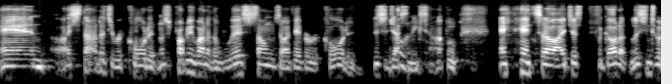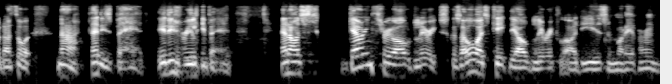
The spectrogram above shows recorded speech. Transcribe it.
And I started to record it, and it's probably one of the worst songs I've ever recorded. This is just an example. And so I just forgot it, listened to it, and I thought, no, that is bad. It is really bad. And I was going through old lyrics because I always keep the old lyrical ideas and whatever. And,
